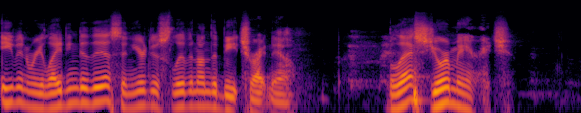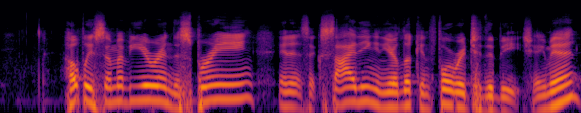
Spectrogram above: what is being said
even relating to this and you're just living on the beach right now. Bless your marriage. Hopefully, some of you are in the spring and it's exciting and you're looking forward to the beach. Amen?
